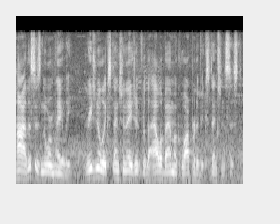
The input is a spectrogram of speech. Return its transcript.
Hi, this is Norm Haley, Regional Extension Agent for the Alabama Cooperative Extension System.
